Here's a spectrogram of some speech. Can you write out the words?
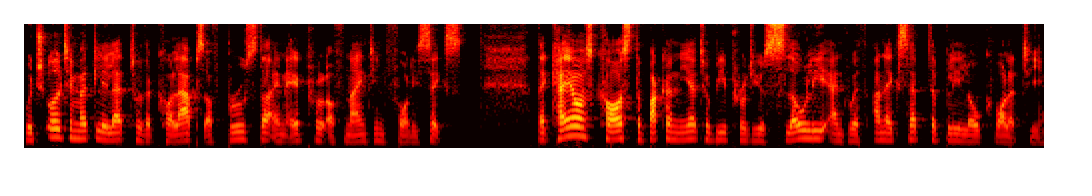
which ultimately led to the collapse of Brewster in April of 1946. The chaos caused the Buccaneer to be produced slowly and with unacceptably low quality.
